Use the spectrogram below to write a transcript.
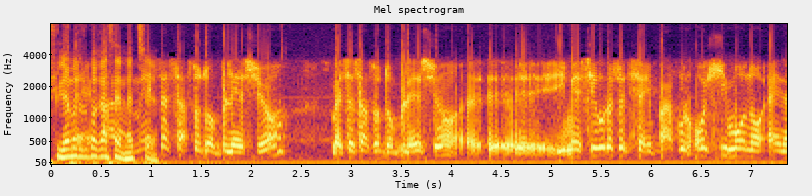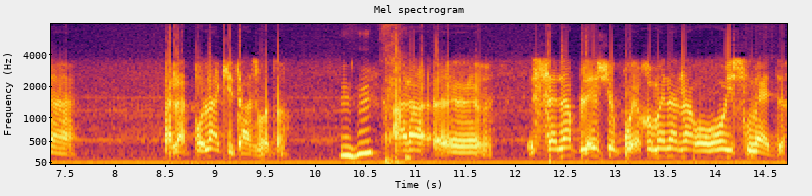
χιλιόμετρα το καθένα, έτσι. Μέσα σε αυτό το πλαίσιο, μέσα σε αυτό το πλαίσιο ε, ε, είμαι σίγουρος ότι θα υπάρχουν όχι μόνο ένα, αλλά πολλά Άρα ε, σε ένα πλαίσιο που έχουμε έναν αγωγό EastMed,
